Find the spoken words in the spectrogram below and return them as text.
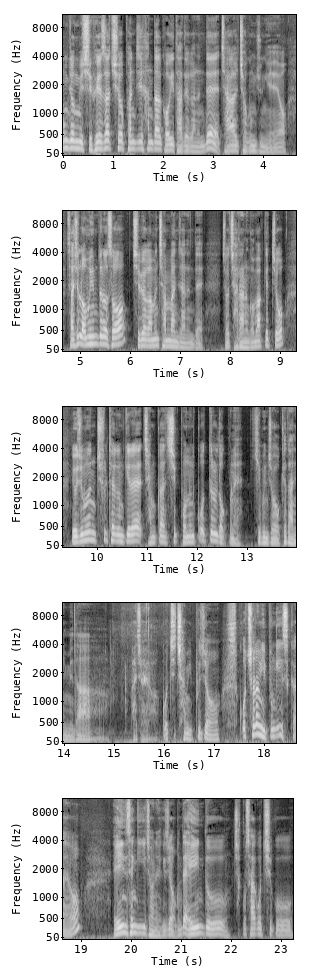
홍정미 씨, 회사 취업한 지 한 달 거의 다 돼 가는데 잘 적응 중이에요. 사실 너무 힘들어서 집에 가면 잠만 자는데 저 잘하는 거 맞겠죠? 요즘은 출퇴근길에 잠깐씩 보는 꽃들 덕분에 기분 좋게 다닙니다. 맞아요. 꽃이 참 이쁘죠. 꽃처럼 이쁜 게 있을까요? 애인 생기기 전에 그죠? 근데 애인도 자꾸 사고 치고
